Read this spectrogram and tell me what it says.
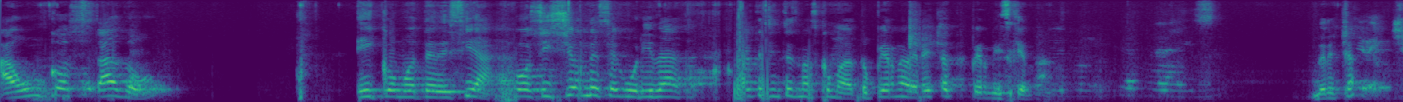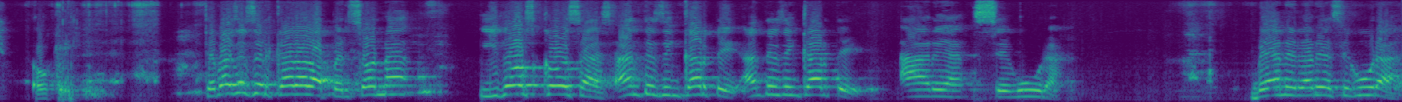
a un costado y como te decía, posición de seguridad. ¿Cuál te sientes más cómoda? ¿Tu pierna derecha o tu pierna izquierda? ¿Derecha? Ok. Te vas a acercar a la persona y dos cosas, antes de hincarte, antes de hincarte, área segura. Vean el área segura.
